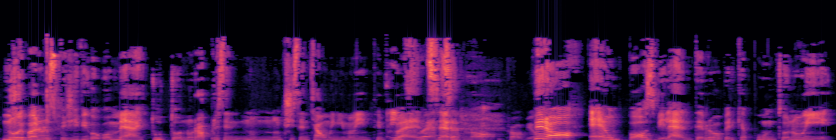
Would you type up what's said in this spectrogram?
Noi poi nello specifico con me è tutto, non, rappresent- non, non ci sentiamo minimamente influencer, influencer no, proprio. però è un po' svilente, proprio perché appunto noi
